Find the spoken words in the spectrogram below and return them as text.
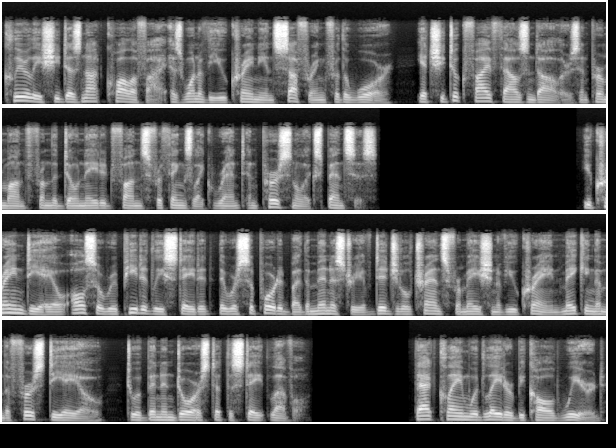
Clearly she does not qualify as one of the Ukrainians suffering for the war, yet she took $5,000 and per month from the donated funds for things like rent and personal expenses. Ukraine DAO also repeatedly stated they were supported by the Ministry of Digital Transformation of Ukraine making them the first DAO to have been endorsed at the state level. That claim would later be called weird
